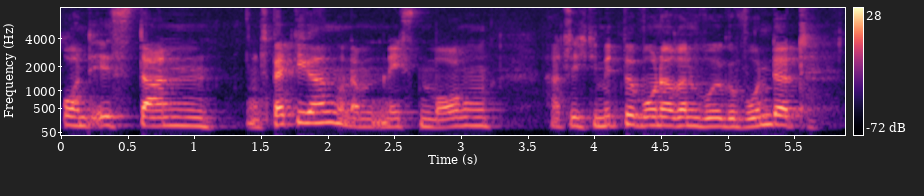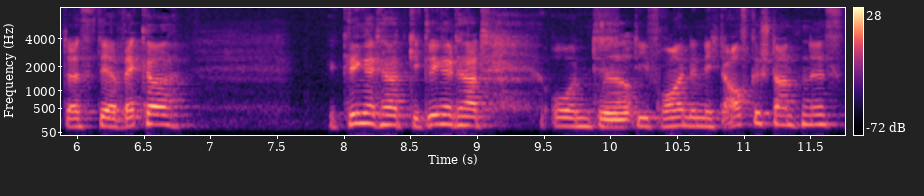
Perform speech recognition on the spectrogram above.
und ist dann ins Bett gegangen. Und am nächsten Morgen hat sich die Mitbewohnerin wohl gewundert, dass der Wecker geklingelt hat, geklingelt hat und ja. die Freundin nicht aufgestanden ist.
